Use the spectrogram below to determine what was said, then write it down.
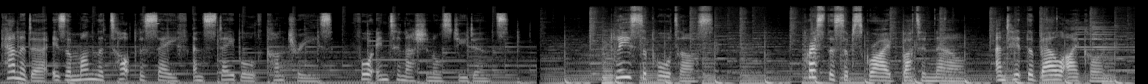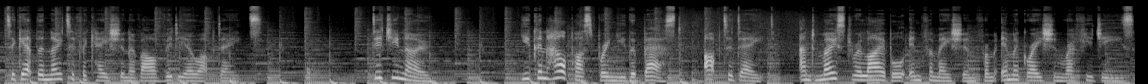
Canada is among the top safe and stable countries for international students. Please support us. Press the subscribe button now and hit the bell icon to get the notification of our video updates. Did you know? You can help us bring you the best, up to date, and most reliable information from Immigration Refugees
